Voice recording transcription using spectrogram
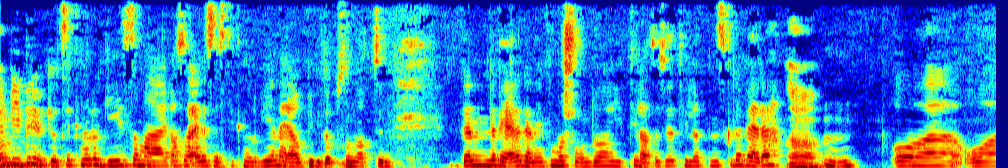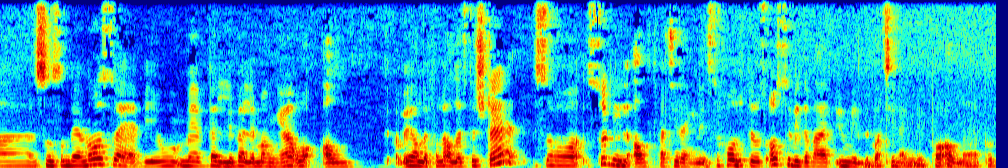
Men vi bruker jo teknologi som er altså LSS-teknologien er jo bygd opp sånn at den leverer den informasjonen du har gitt tillatelse til at den skal levere. ja, Mm. Og, og sånn som det er nå, så er vi jo med veldig, veldig mange, og alt, i alle fall aller største, så, så vil alt være tilgjengelig. Så hoster hos oss, så vil det være umiddelbart tilgjengelig på alle på,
